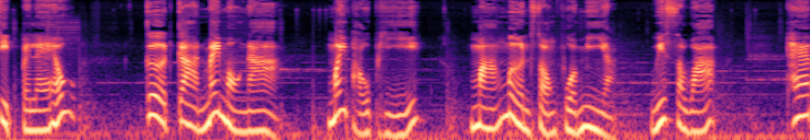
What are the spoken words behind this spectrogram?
จิตไปแล้ว เกิดการไม่มองหน้า ไม่เผาผี หมางเมินสองผัวเมีย วิศวะ แทบ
